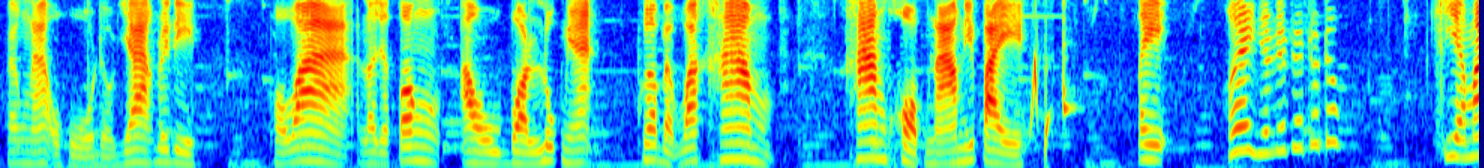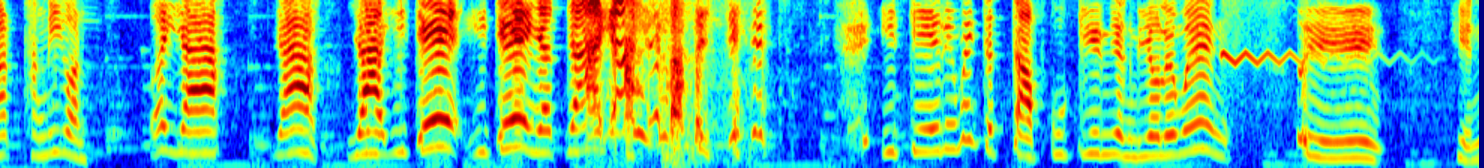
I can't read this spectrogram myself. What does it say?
แป๊บนึงนะ โอ้โห เดี๋ยวยากด้วยดิ เพราะว่าเราจะต้องเอาบอลลูกเนี้ย เพื่อแบบว่าข้ามข้ามขอบน้ำนี้ไปเตะเฮ้ยเดี๋ยวเดี๋ยวเดี๋ยวเดี๋ยวเคลียร์มาทางนี้ก่อนเฮ้ยยาอย่าอย่าอีเจอีเจอย่าอย่าอย่าอีเจอีเจนี่แม่งจะจับกูกินอย่างเดียวเลยแม่งเห็น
